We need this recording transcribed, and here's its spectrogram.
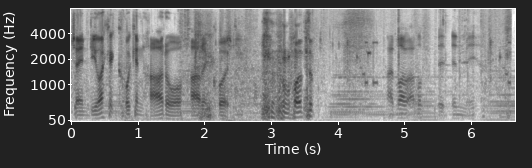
Jane, do you like it quick and hard or hard and quick? what the? I'd love, I'd love it in me.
